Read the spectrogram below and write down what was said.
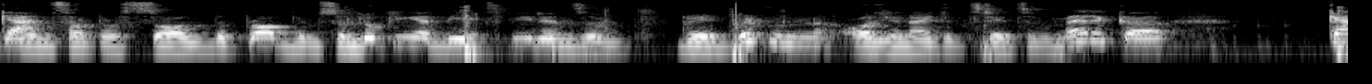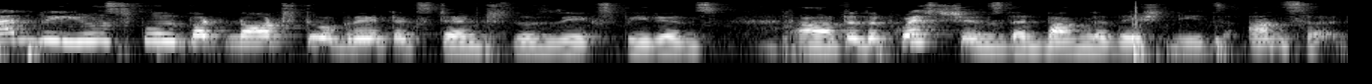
can sort of solve the problem. So looking at the experience of Great Britain or United States of America, can be useful, but not to a great extent to the experience, uh, to the questions that Bangladesh needs answered.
